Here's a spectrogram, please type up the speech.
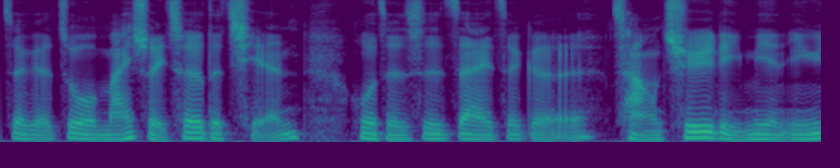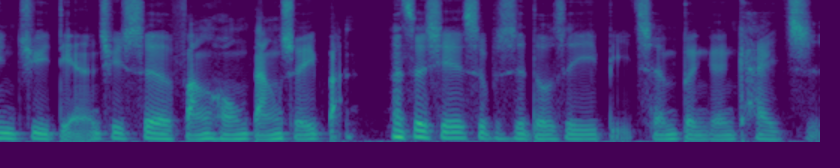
这个做买水车的钱，或者是在这个厂区里面营运据点去设防洪挡水板。那这些是不是都是一笔成本跟开支？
